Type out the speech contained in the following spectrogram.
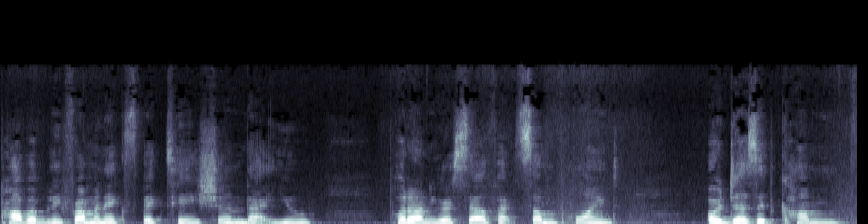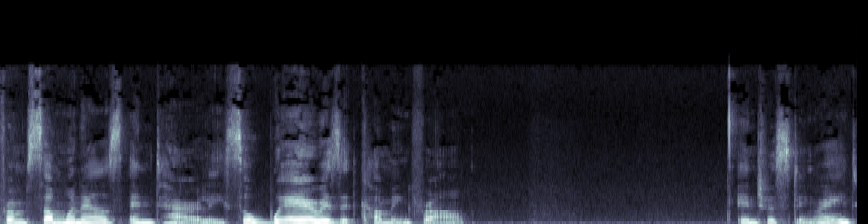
probably from an expectation that you put on yourself at some point, or does it come from someone else entirely? So, where is it coming from? Interesting, right?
